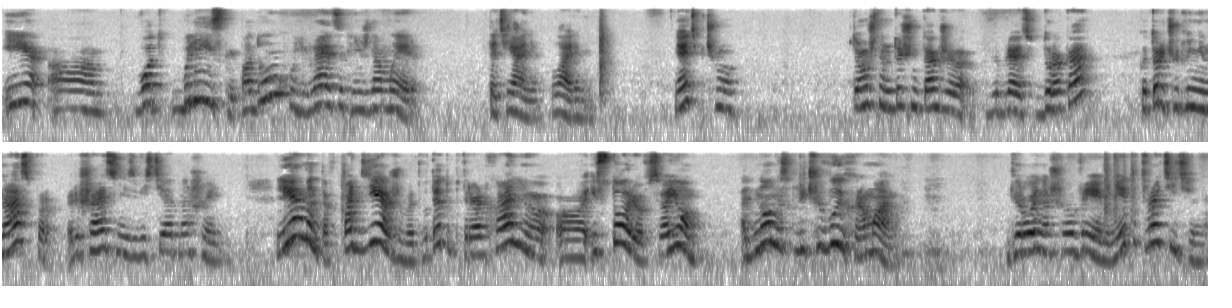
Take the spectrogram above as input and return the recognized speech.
И а, вот близкой по духу является княжна Мэри, Татьяне Лариной. Знаете почему? Потому что она точно так же влюбляется в дурака, который чуть ли не наспор решается не завести отношения. Лермонтов поддерживает вот эту патриархальную э, историю в своем одном из ключевых романов «Герой нашего времени». И это отвратительно,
